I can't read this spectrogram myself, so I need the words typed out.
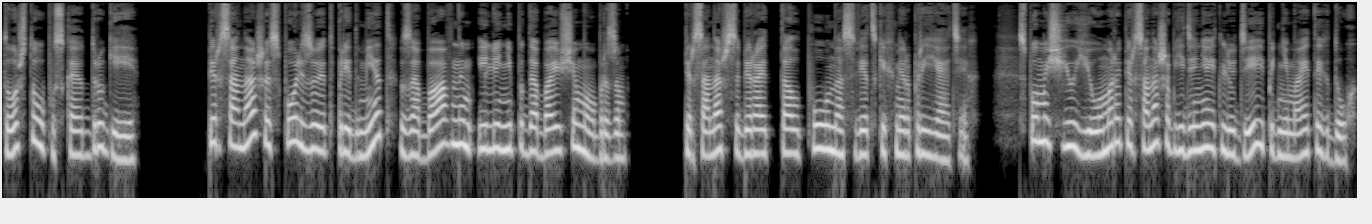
то, что упускают другие. Персонаж использует предмет забавным или неподобающим образом. Персонаж собирает толпу на светских мероприятиях. С помощью юмора персонаж объединяет людей и поднимает их дух.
